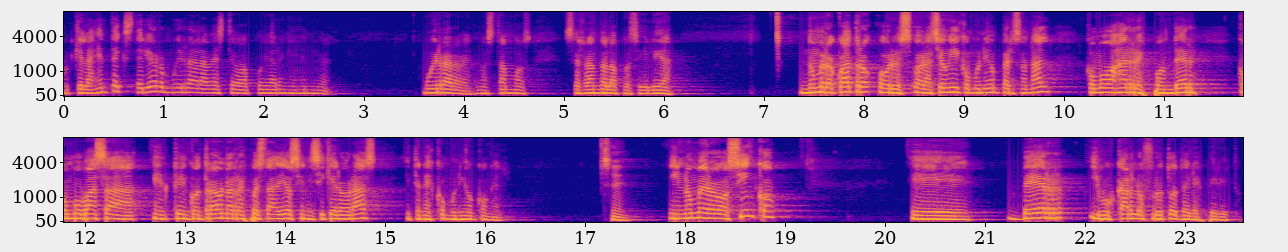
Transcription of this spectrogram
porque la gente exterior muy rara vez te va a apoyar en ese nivel. Muy rara vez. No estamos cerrando la posibilidad. Número cuatro, oración y comunión personal. ¿Cómo vas a responder? ¿Cómo vas a encontrar una respuesta a Dios si ni siquiera oras y tenés comunión con Él? Sí. Y número cinco, eh, ver y buscar los frutos del Espíritu.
